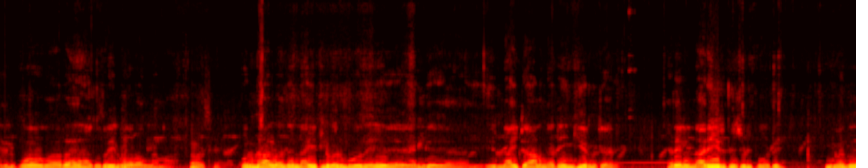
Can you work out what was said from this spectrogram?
இதில் போக குதிரையில் போவாங்களாம்மா ஒரு நாள் வந்து நைட்டில் வரும்போது இங்கே நைட் ஆனங்காட்டி இங்கே இருந்துட்டார். இடையில நிறைய இருக்குன்னு சொல்லி போட்டு இங்கே வந்து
